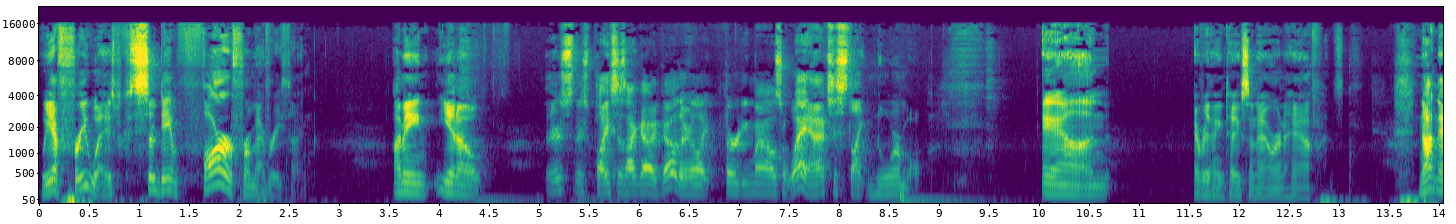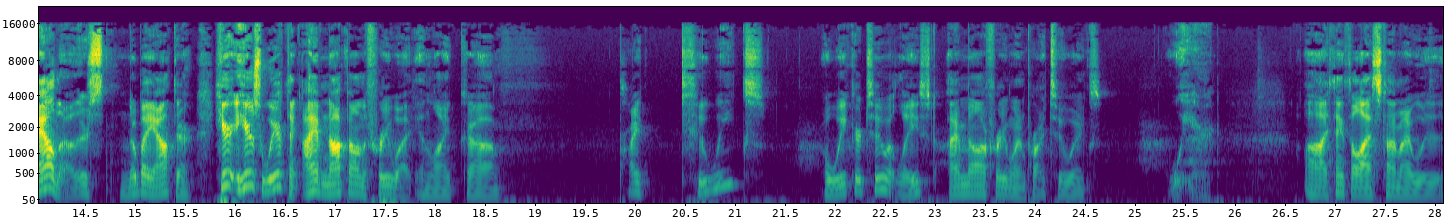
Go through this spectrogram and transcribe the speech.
We have freeways because it's so damn far from everything. I mean, you know, there's there's places I gotta go. They're like 30 miles away. That's just like normal. And everything takes an hour and a half. Not now though. There's nobody out there. Here here's the weird thing. I have not been on the freeway in like uh, probably two weeks, a week or two at least. I'm on a freeway in probably two weeks. Weird. Uh, I think the last time I was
